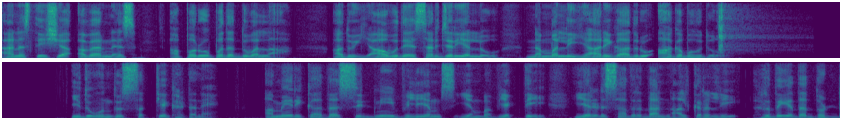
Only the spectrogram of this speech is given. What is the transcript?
ಅನಸ್ಥೀಷಿಯಾ ಅವೇರ್ನೆಸ್ ಅಪರೂಪದದ್ದುವಲ್ಲ. ಅದು ಯಾವುದೇ ಸರ್ಜರಿಯಲ್ಲೂ ನಮ್ಮಲ್ಲಿ ಯಾರಿಗಾದರೂ ಆಗಬಹುದು. ಇದು ಒಂದು ಸತ್ಯ ಘಟನೆ. ಅಮೆರಿಕಾದ ಸಿಡ್ನಿ ವಿಲಿಯಮ್ಸ್ ಎಂಬ ವ್ಯಕ್ತಿ ಎರಡು ಸಾವಿರದ ನಾಲ್ಕರಲ್ಲಿ ಹೃದಯದ ದೊಡ್ಡ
